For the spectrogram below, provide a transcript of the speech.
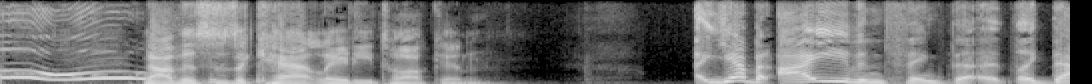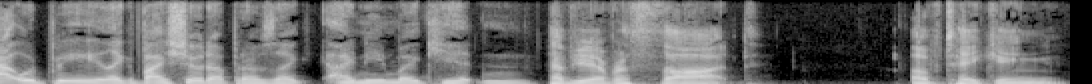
oh, now this is a cat lady talking. Uh, yeah, but I even think that like that would be like if I showed up and I was like, I need my kitten. Have you ever thought of taking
